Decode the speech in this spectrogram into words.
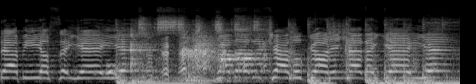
답이 없어 yeah, yeah. 뼈덕을 차고 별을 나가 yeah, yeah.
